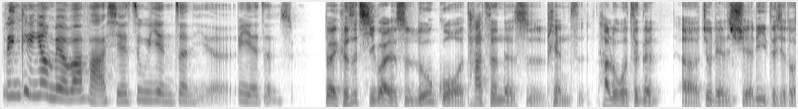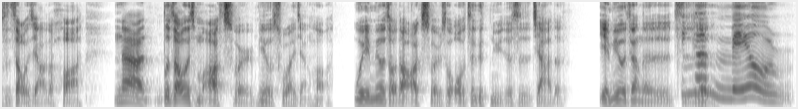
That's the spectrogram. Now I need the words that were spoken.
LinkedIn 又没有办法协助验证你的毕业证书。对，可是奇怪的是，如果他真的是骗子，他如果这个呃，就连学历这些都是造假的话，那不知道为什么 Oxford 没有出来讲话，我也没有找到 Oxford 说哦，这个女的是假的，也没有这样的指应该。没有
